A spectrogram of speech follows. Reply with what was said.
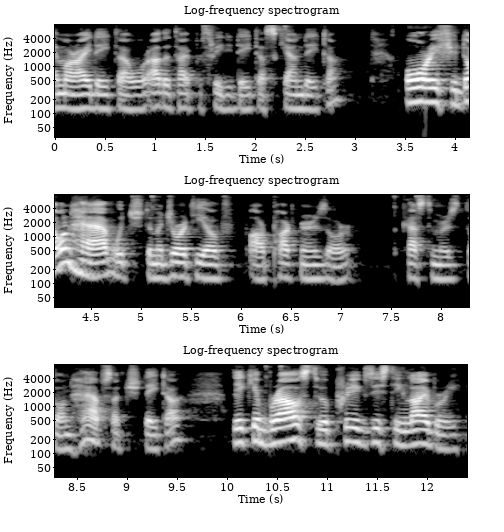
MRI data or other type of 3D data, scan data. Or if you don't have, which the majority of our partners or customers don't have such data, they can browse to a pre-existing library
